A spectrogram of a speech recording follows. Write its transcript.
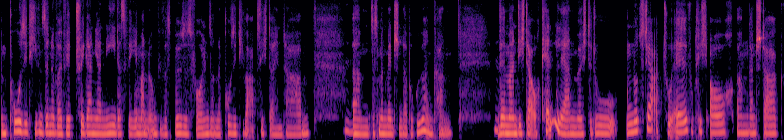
im positiven Sinne, weil wir triggern ja nie, dass wir jemandem irgendwie was Böses wollen, so eine positive Absicht dahinter haben, mhm. ähm, dass man Menschen da berühren kann. Mhm. Wenn man dich da auch kennenlernen möchte, du nutzt ja aktuell wirklich auch ähm, ganz stark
